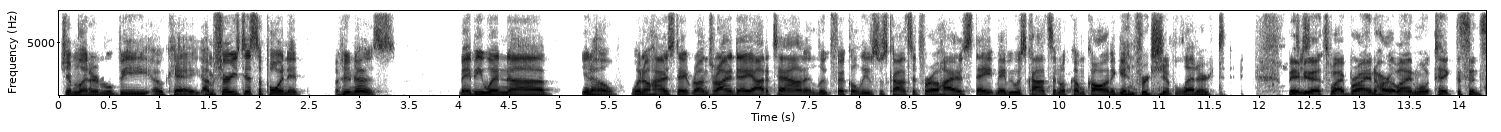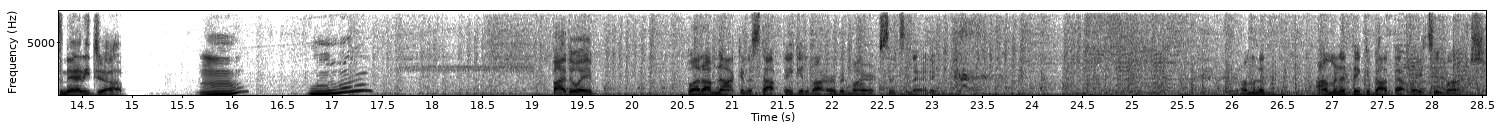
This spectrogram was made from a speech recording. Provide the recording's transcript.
Jim Leonhard will be okay. I'm sure he's disappointed, but who knows? Maybe when uh, you know when Ohio State runs Ryan Day out of town and Luke Fickell leaves Wisconsin for Ohio State, maybe Wisconsin will come calling again for Chip Leonhard. Maybe Just, that's why Brian Hartline won't take the Cincinnati job. Hmm. Hmm. By the way, but I'm not going to stop thinking about Urban Meyer at Cincinnati. I'm gonna I'm gonna think about that way too much.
